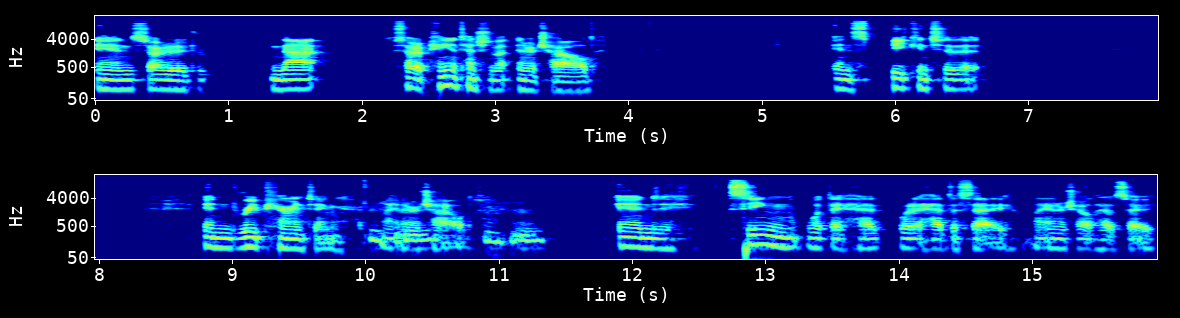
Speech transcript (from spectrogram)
and started not started paying attention to that inner child and speaking to the and reparenting my inner Mhm. child hmm and seeing what they had what it had to say my inner child had to say.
